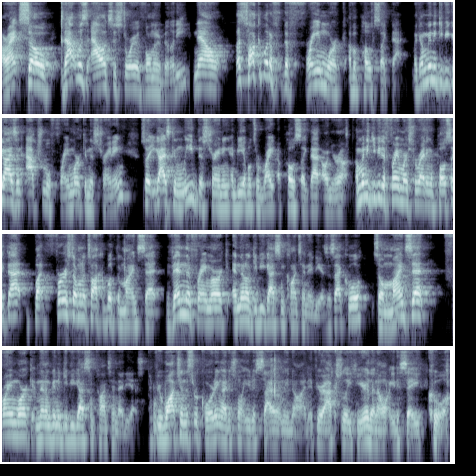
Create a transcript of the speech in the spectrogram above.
All right. So that was Alex's story with vulnerability. Now, let's talk about a, the framework of a post like that. Like, I'm going to give you guys an actual framework in this training so that you guys can leave this training and be able to write a post like that on your own. I'm going to give you the frameworks for writing a post like that. But first, I want to talk about the mindset, then the framework, and then I'll give you guys some content ideas. Is that cool? So, mindset, framework, and then I'm going to give you guys some content ideas. If you're watching this recording, I just want you to silently nod. If you're actually here, then I want you to say cool.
